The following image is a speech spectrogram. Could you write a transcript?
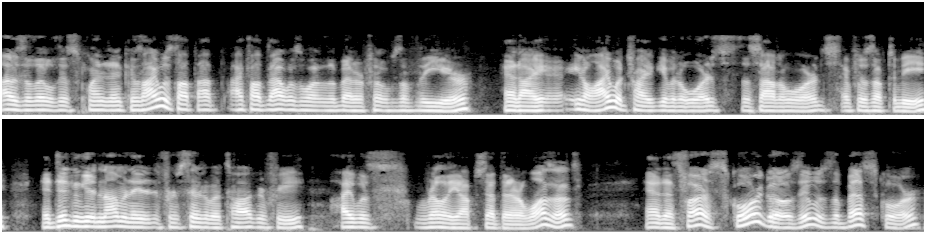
I was a little disappointed in because I was thought that I thought that was one of the better films of the year, and I you know I would try to give it awards, the Sound Awards, if it was up to me. It didn't get nominated for cinematography. I was really upset that it wasn't. And as far as score goes, it was the best score.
